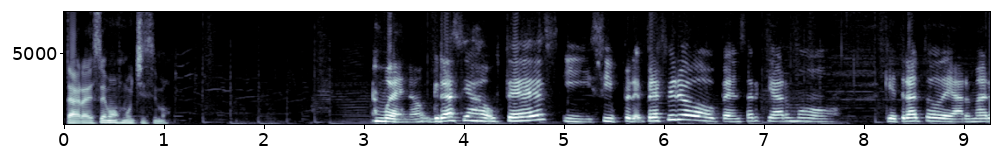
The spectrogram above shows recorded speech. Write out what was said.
Te agradecemos muchísimo. Bueno, gracias a ustedes y sí, pre- prefiero pensar que armo, que trato de armar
